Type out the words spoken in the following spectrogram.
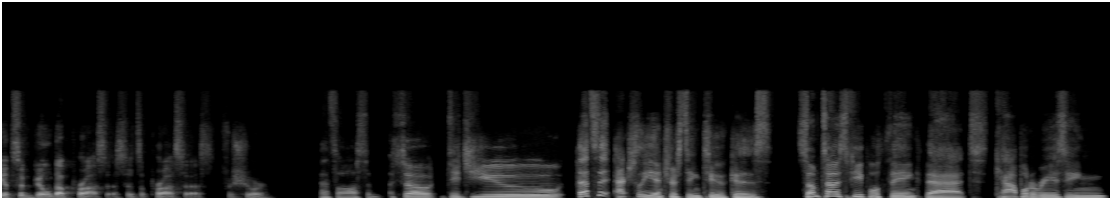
it's a build up process it's a process for sure that's awesome so did you that's actually interesting too because sometimes people think that capital raising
